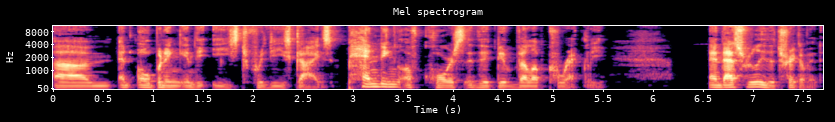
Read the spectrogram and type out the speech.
um, an opening in the East for these guys, pending, of course, that they develop correctly. And that's really the trick of it.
